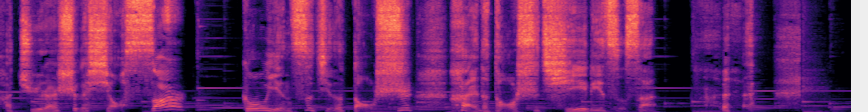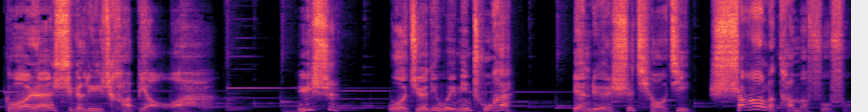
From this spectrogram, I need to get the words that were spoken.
他居然是个小三儿，勾引自己的导师，害得导师妻离子散。果然是个绿茶婊啊！于是，我决定为民除害，便略施巧计杀了他们夫妇。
